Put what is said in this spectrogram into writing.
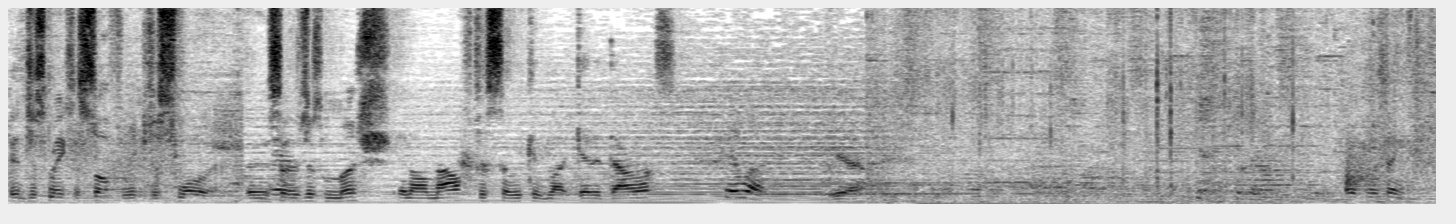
It just makes it soft, and you can just swallow it. And so it's just mush in our mouth, just so we could like get it down us. It worked. Yeah. Open the thing.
